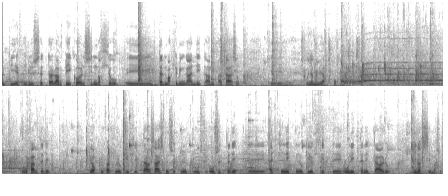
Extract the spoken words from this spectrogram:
UPF ilussattaalaam PKN sinnerlugu tanmarkimingaanniit e, aam ataaseq unammiarpoq uufamtalit 14-15 ukiullit taa 16-17 uusuttalit e, 18-19 ukiullit uunittanit. Taalu inersimasut.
